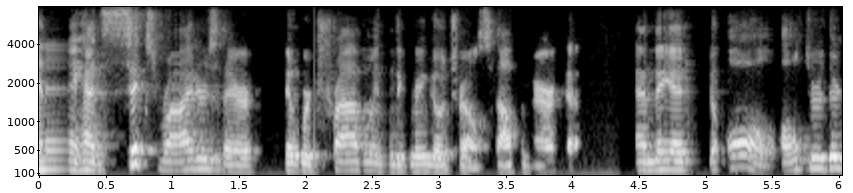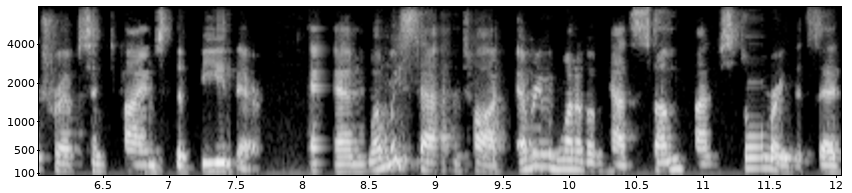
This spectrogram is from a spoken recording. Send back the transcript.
And I had six riders there that were traveling the Gringo Trail, South America. And they had all altered their trips and times to be there. And when we sat and talked, every one of them had some kind of story that said,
